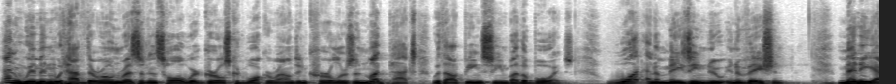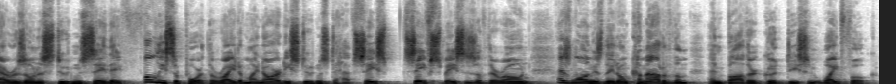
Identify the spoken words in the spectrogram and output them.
And women would have their own residence hall where girls could walk around in curlers and mud packs without being seen by the boys. What an amazing new innovation! Many Arizona students say they fully support the right of minority students to have safe, safe spaces of their own as long as they don't come out of them and bother good, decent white folk.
